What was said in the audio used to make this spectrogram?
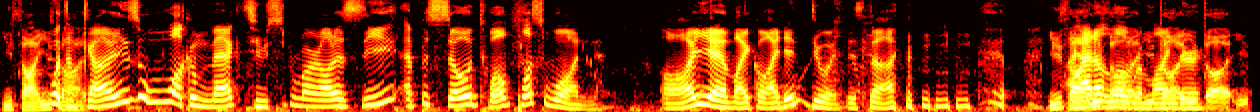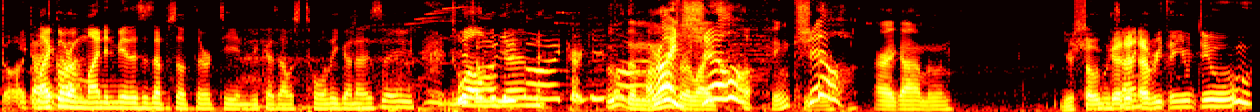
You thought you What's thought. up, guys? Welcome back to Super Mario Odyssey, episode 12 plus 1. Oh yeah, Michael, I didn't do it this time. You thought. had you a little thought, reminder. You thought. You thought. You You thought. thought- Michael got it. reminded me this is episode 13 because I was totally gonna say 12 you again. thought, Kirk, you Ooh, the thought. moons Alright, are like chill! pink. here. Chill! Alright, got a moon. You're so good at everything you do.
